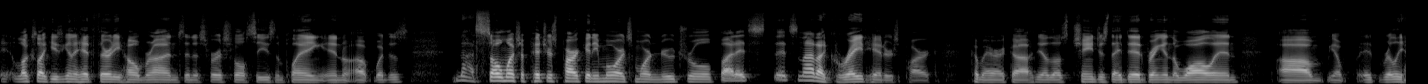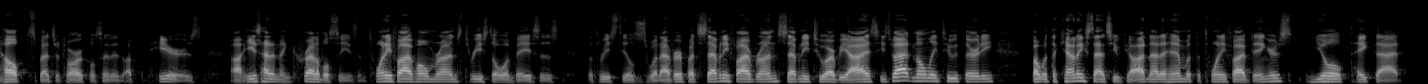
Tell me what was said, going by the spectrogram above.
it looks like he's going to hit 30 home runs in his first full season playing in uh, what is not so much a pitcher's park anymore. It's more neutral, but it's it's not a great hitter's park. Comerica, you know those changes they did, bringing the wall in. Um, you know, it really helped Spencer Torkelson. It appears uh, he's had an incredible season: 25 home runs, three stolen bases, the three steals is whatever, but 75 runs, 72 RBIs. He's batting only 230, but with the counting stats you've gotten out of him with the 25 dingers, you'll take that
